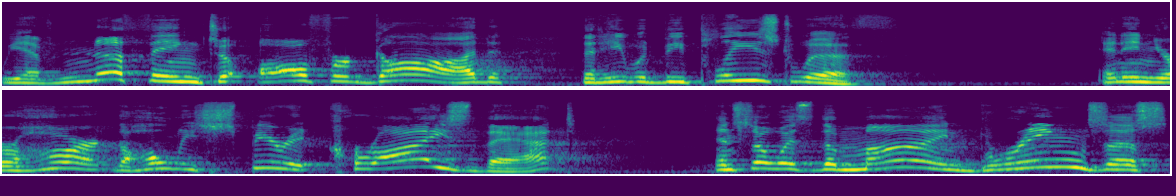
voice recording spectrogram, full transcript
We have nothing to offer God that He would be pleased with and in your heart, the Holy Spirit cries that. And so, as the mind brings us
